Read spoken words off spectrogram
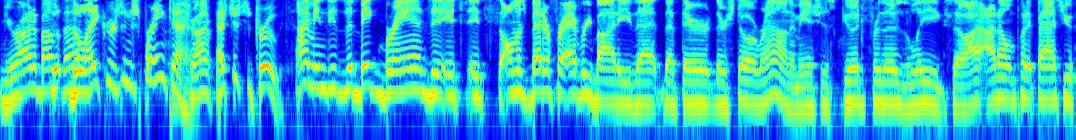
you're right about the, that. The Lakers in the springtime. That's right. That's just the truth. I mean, the, the big brands, it's it's almost better for everybody that that they're they're still around. I mean, it's just good for those leagues. So I, I don't put it past you.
